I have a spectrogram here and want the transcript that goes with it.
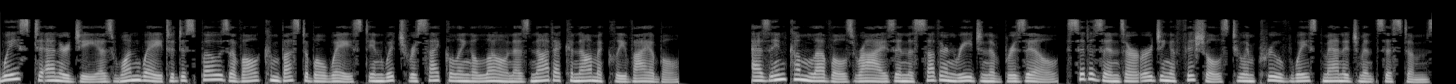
Waste-to-energy is one way to dispose of all combustible waste in which recycling alone is not economically viable. As income levels rise in the southern region of Brazil, citizens are urging officials to improve waste management systems.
